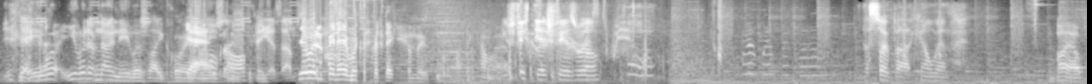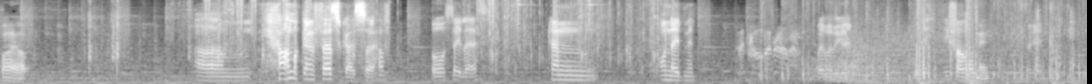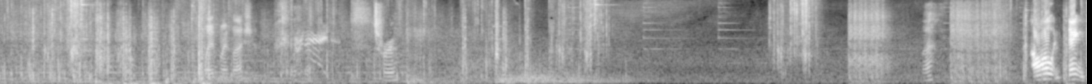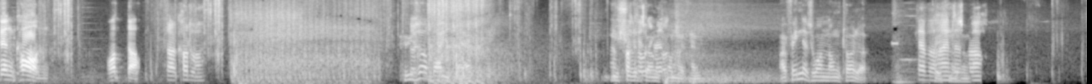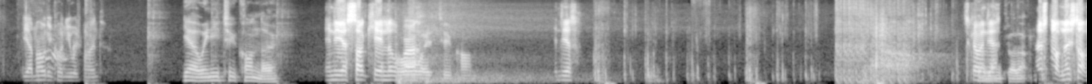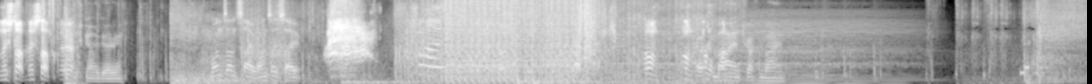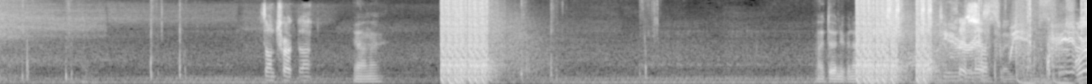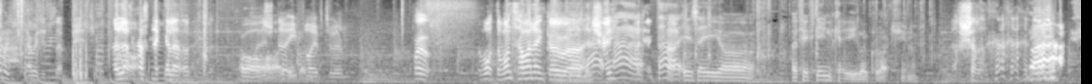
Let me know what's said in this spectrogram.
Yeah, Yeah, you would, you would have known he was like already. Yeah. on 12 and a half stage. K gets that. I'm You would have been able to predict the movement. Like, come on. He's 50 HP as well. That's so bad, you cannot win. Buy up, buy up. Um, I'm not going first, guys, so have Or say less. can one nade mid. Let's go, my brother. Where were we going? Hey, Default. Come in. Okay. Wait for my flash. True. Oh, Dink Din Con. What the? Uh, oh, COD one. Who's our bomb player? Uh, you should have gone I'll on with him. I think there's one long toilet. Get behind as Reasonable. well. Yeah, I'm holding con, you watch behind. Yeah, we need two con though. India, start keying, little bro. Always too con. India. Let's go, India. One. No stop, no stop, no stop, no stop. Go, go. Just go, go, go. One's on site, one's on site. Come on, come on, Truck come him on. behind, truck him behind. He's on truck, don't. Yeah, I know. I don't even know. Say left. I wonder how much damage it to that bitch. Uh, left, left, left, left. Okay. Oh, There's 35 to him. Bro, what the one time I don't go uh, that, entry? that, Okay, that is a uh, a 15k local clutch, you know. Oh, shut up.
